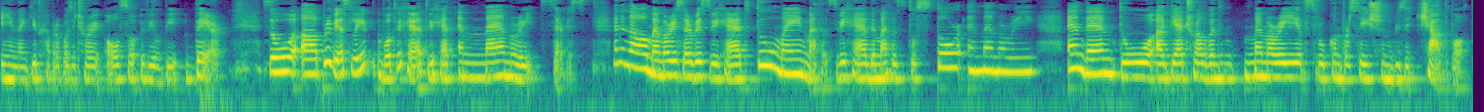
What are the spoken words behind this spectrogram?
in a GitHub repository also will be there. So uh, previously what we had, we had a memory service. And in our memory service we had two main methods. We had the methods to store a memory and then to uh, get relevant memory through conversation with a chatbot.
